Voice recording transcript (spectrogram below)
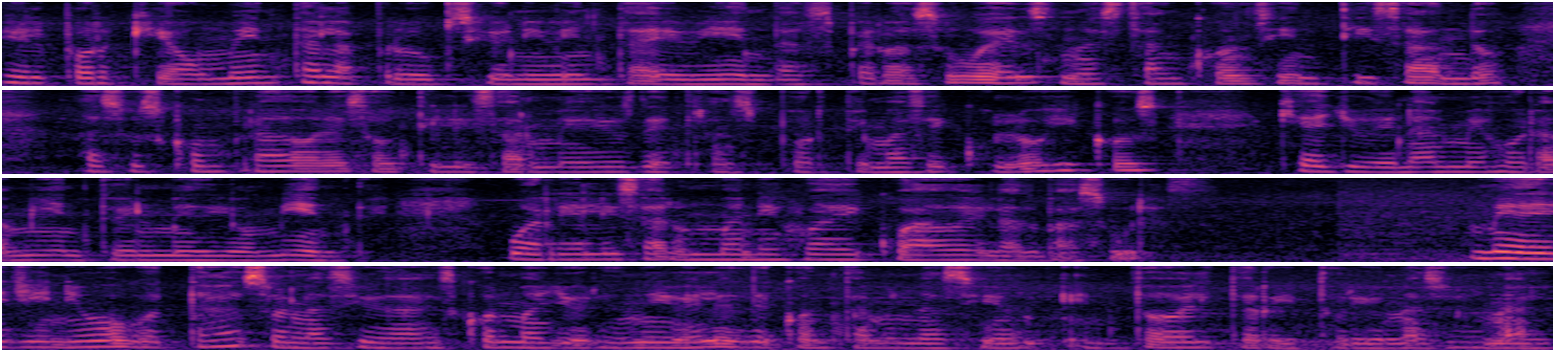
el por qué aumenta la producción y venta de viviendas, pero a su vez no están concientizando a sus compradores a utilizar medios de transporte más ecológicos que ayuden al mejoramiento del medio ambiente o a realizar un manejo adecuado de las basuras. Medellín y Bogotá son las ciudades con mayores niveles de contaminación en todo el territorio nacional.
